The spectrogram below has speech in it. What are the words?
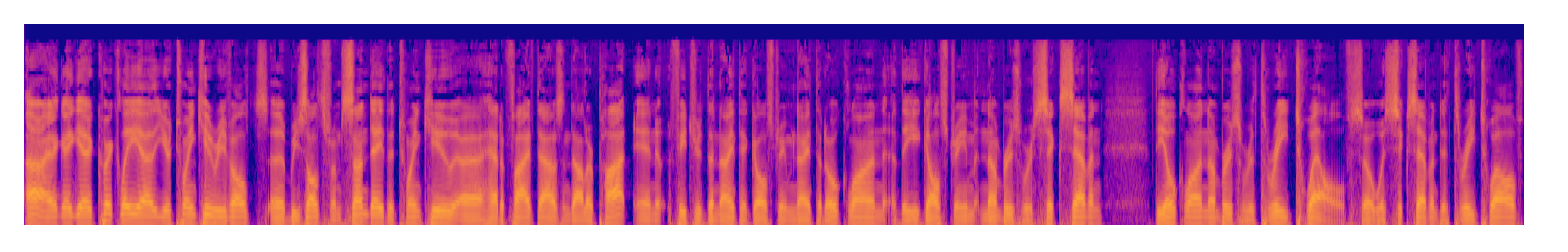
All right, I'm going to get quickly uh, your Twin Q results uh, results from Sunday. The Twin Q uh, had a five thousand dollar pot and featured the ninth at Gulfstream, ninth at Oaklawn. The Gulfstream numbers were six seven. The Oaklawn numbers were three twelve. So it was six seven to three twelve.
